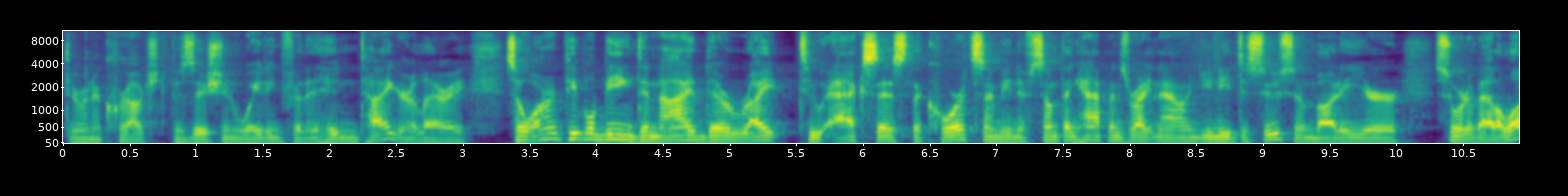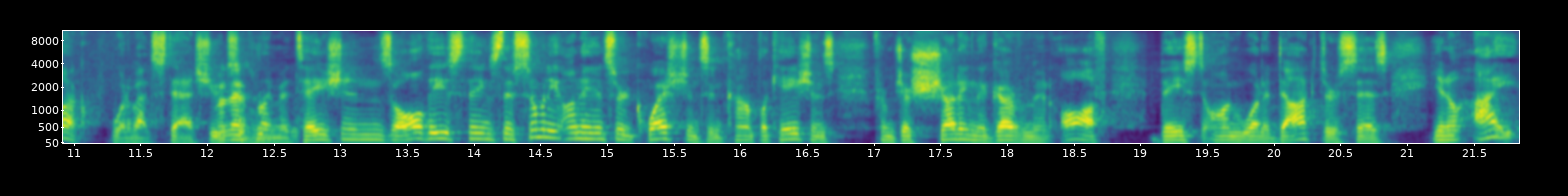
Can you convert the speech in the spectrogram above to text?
They're in a crouched position waiting for the hidden tiger, Larry. So aren't people being denied their right to access the courts? I mean, if something happens right now and you need to sue somebody, you're sort of out of luck. What about statutes well, of limitations? All these things. There's so many unanswered questions and complications from just shutting the government off based on what a doctor says. You know, I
